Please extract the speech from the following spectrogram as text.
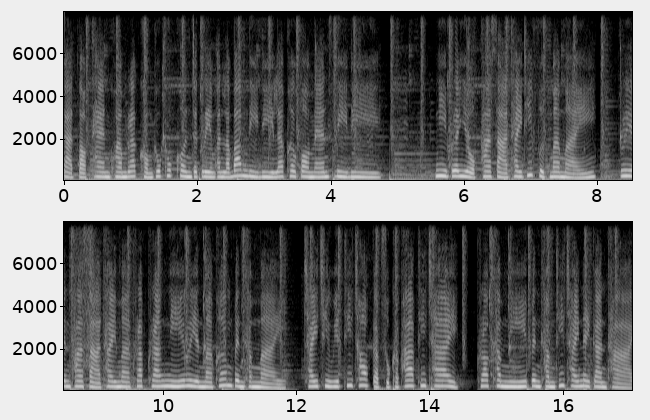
กาสตอบแทนความรักของทุกๆ คนจะเตรียมอัลบั้มดีๆ และเพอร์ฟอร์แมนซ์ดีๆ มีประโยคภาษาไทยที่ฝึกมาไหม เรียนภาษาไทยมาครับครั้งนี้เรียนมาเพิ่มเป็นคำใหม่ ใช้ชีวิตที่ชอบกับสุขภาพที่ใช่ เพราะคำนี้เป็นคำที่ใช้ในการถ่าย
